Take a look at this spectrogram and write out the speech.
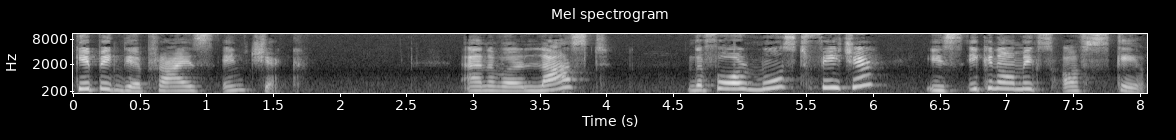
keeping their price in check. And our last the foremost feature is economics of scale.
